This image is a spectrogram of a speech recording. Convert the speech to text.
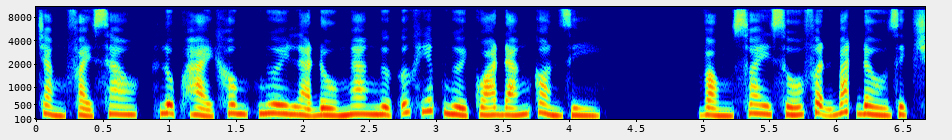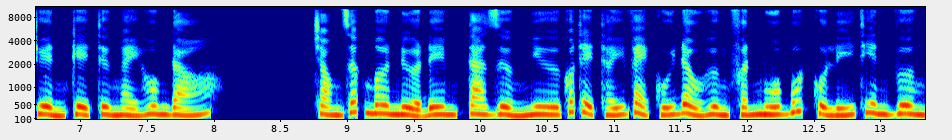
Chẳng phải sao, lục hải không, ngươi là đồ ngang ngược ức hiếp người quá đáng còn gì. Vòng xoay số phận bắt đầu dịch chuyển kể từ ngày hôm đó. Trong giấc mơ nửa đêm ta dường như có thể thấy vẻ cúi đầu hưng phấn múa bút của Lý Thiên Vương,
